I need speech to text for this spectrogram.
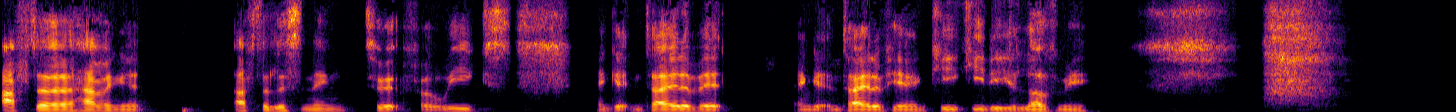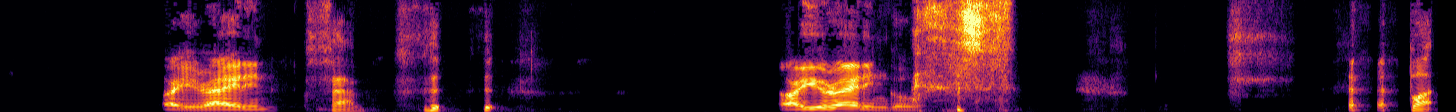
After having it, after listening to it for weeks and getting tired of it, and getting tired of hearing Kiki, do you love me? Are you riding? Fam. Are you riding, Go? but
